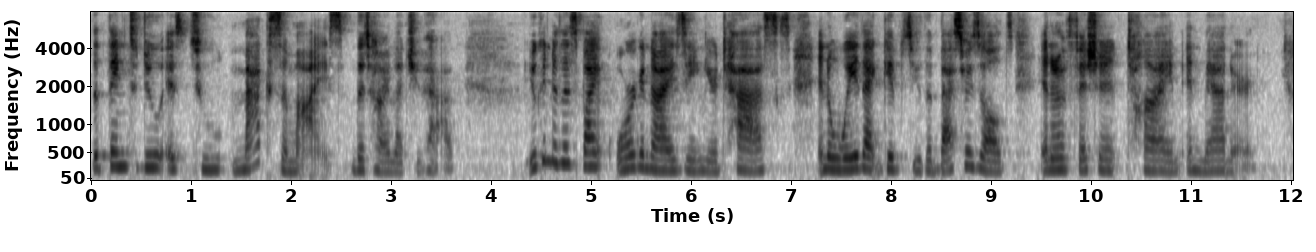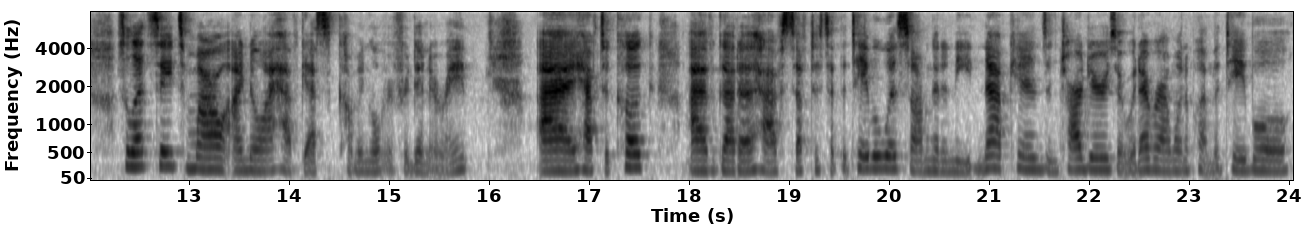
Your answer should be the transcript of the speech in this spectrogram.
the thing to do is to maximize the time that you have. You can do this by organizing your tasks in a way that gives you the best results in an efficient time and manner. So let's say tomorrow I know I have guests coming over for dinner, right? I have to cook. I've got to have stuff to set the table with. So I'm going to need napkins and chargers or whatever I want to put on the table.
